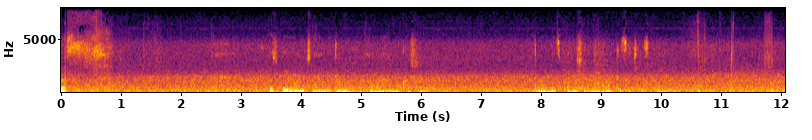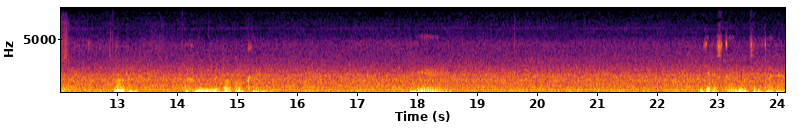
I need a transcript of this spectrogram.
बस कुछ भी होना चाहिए तुम फ़िलहाल में खुश हो। तुम बस परेशान हो किसी चीज़ की और हम लोगों का ये रिश्ता यूँ चलता रहा।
